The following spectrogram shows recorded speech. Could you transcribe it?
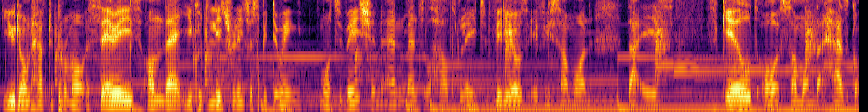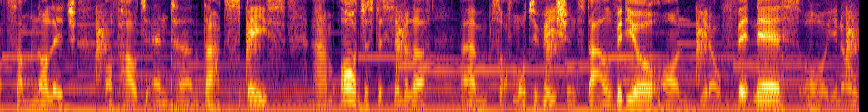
you don't have to promote a series on there. You could literally just be doing motivation and mental health related videos if you're someone that is skilled or someone that has got some knowledge of how to enter that space um, or just a similar um, sort of motivation style video on you know fitness or you know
